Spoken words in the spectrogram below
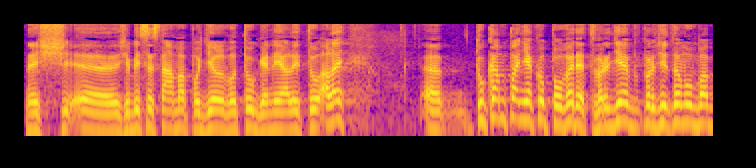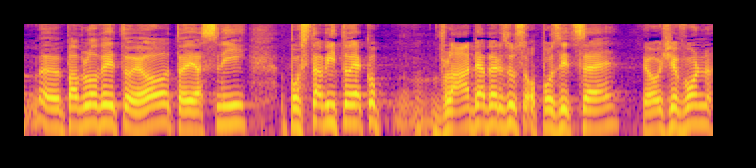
než eh, že by se s náma podělil o tu genialitu, ale eh, tu kampaň jako povede tvrdě proti tomu eh, Pavlovi, to jo, to je jasný. Postaví to jako vláda versus opozice, jo, že on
